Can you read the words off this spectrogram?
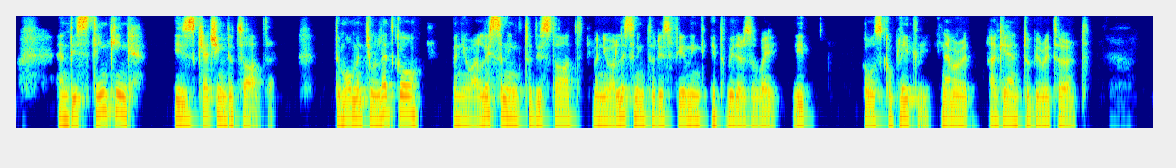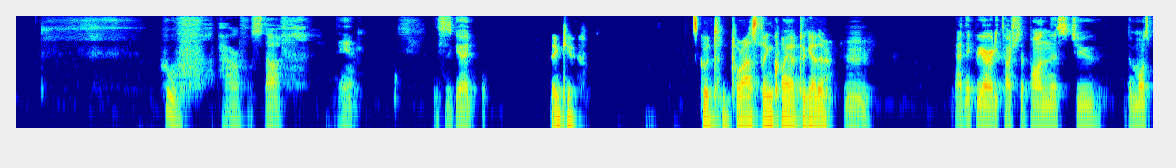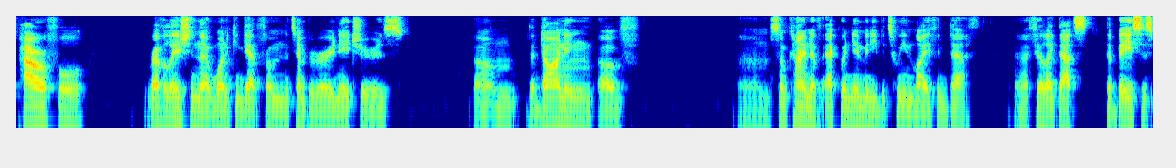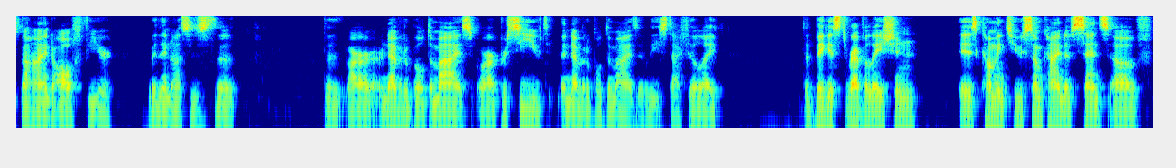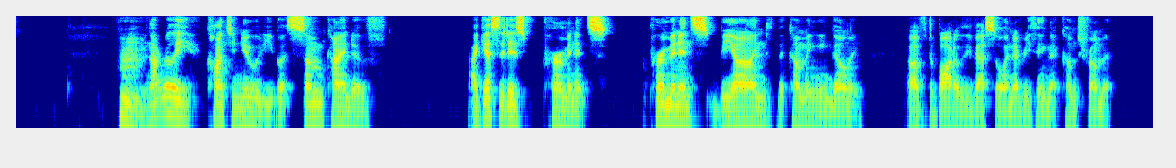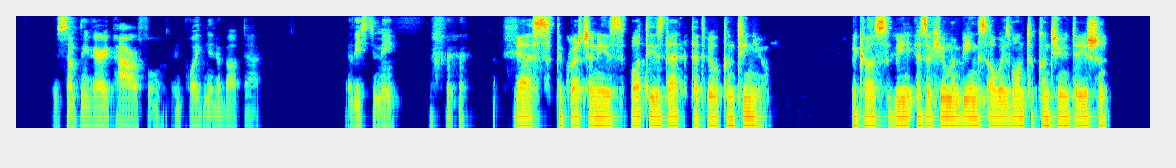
And this thinking is catching the thought. The moment you let go, when you are listening to this thought, when you are listening to this feeling, it withers away. It goes completely, never again to be returned. Whew, powerful stuff. Damn. This is good. Thank you. Good for us to inquire together. Mm. I think we already touched upon this too. The most powerful revelation that one can get from the temporary nature is um, the dawning of um, some kind of equanimity between life and death. And I feel like that's the basis behind all fear within us is the the our inevitable demise or our perceived inevitable demise at least. I feel like the biggest revelation is coming to some kind of sense of hmm, not really continuity, but some kind of I guess it is permanence. Permanence beyond the coming and going of the bodily vessel and everything that comes from it. There's something very powerful and poignant about that. At least to me. yes, the question is what is that that will continue? Because we as a human beings always want to continuation.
